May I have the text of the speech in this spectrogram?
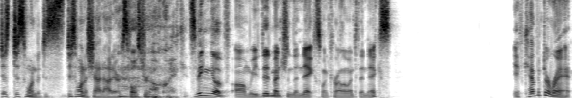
Just just wanted to just just want to shout out Erik Spoelstra real quick. Speaking of, um, we did mention the Knicks when Carmelo went to the Knicks. If Kevin Durant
